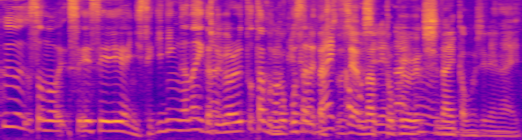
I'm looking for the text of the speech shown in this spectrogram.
くその生成 AI に責任がないかと言われると、多分残された人じゃ納得しないかもしれない。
